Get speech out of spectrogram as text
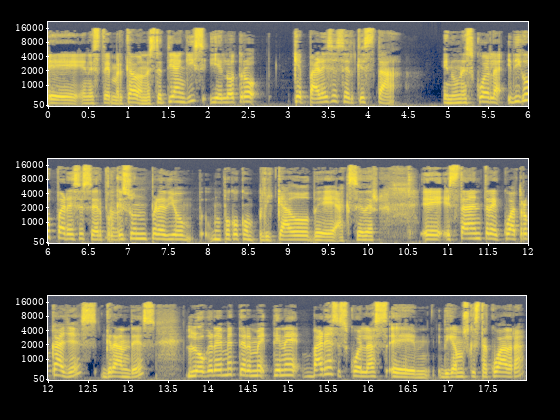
eh, en este mercado, en este tianguis, y el otro que parece ser que está en una escuela. Y digo parece ser porque es un predio un poco complicado de acceder. Eh, está entre cuatro calles grandes. Logré meterme, tiene varias escuelas, eh, digamos que esta cuadra.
